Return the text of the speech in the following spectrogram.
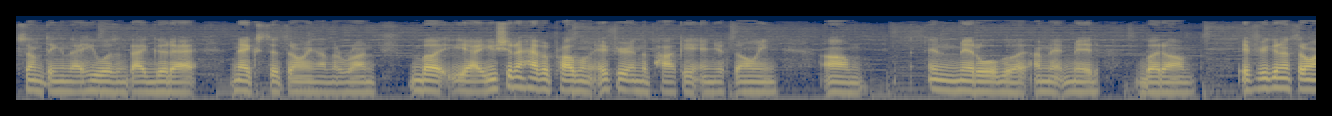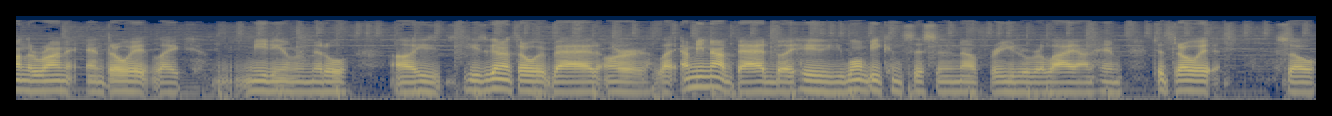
something that he wasn't that good at next to throwing on the run. But yeah, you shouldn't have a problem if you're in the pocket and you're throwing um, in middle, but I'm at mid. But um, if you're gonna throw on the run and throw it like medium or middle, uh, he's he's gonna throw it bad or like I mean not bad, but he, he won't be consistent enough for you to rely on him to throw it. So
